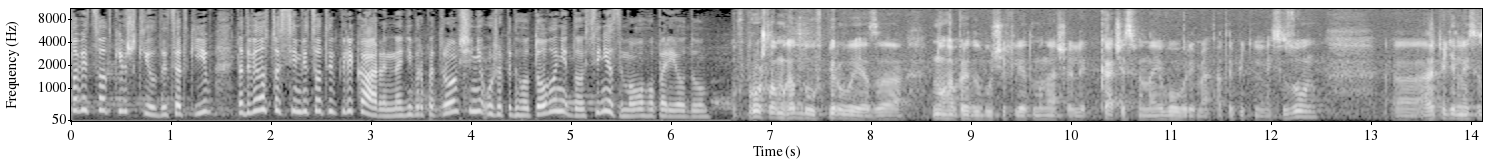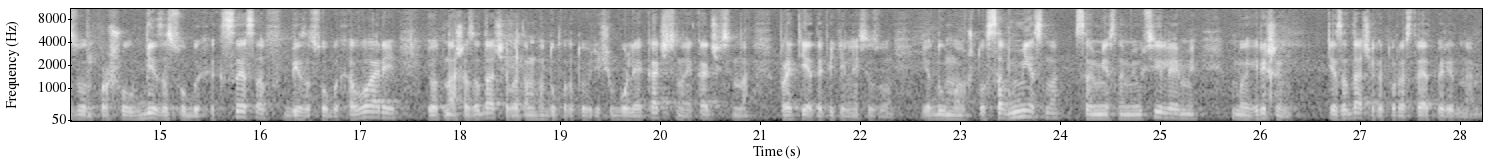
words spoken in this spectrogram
100% шкіл, дитсадків та 97% лікарень на Дніпропетровщині уже підготовлені до осінньо-зимового періоду. В прошлом году впервые за много предыдущих лет мы начали качественно и вовремя отопительный сезон. Э, Отопительный сезон прошел без особых эксцессов, без особых аварий. И вот наша задача в этом году подготовить еще более качественно и качественно пройти отопительный сезон. Я думаю, что совместно, совместными усилиями мы решим те задачи, которые стоят перед нами.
